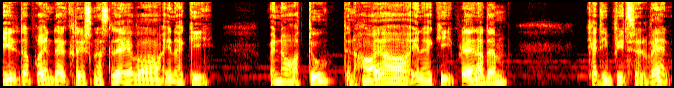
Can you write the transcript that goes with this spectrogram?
Ild og brint er Krishnas lavere energi, men når du, den højere energi, blander dem, kan de blive til vand.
